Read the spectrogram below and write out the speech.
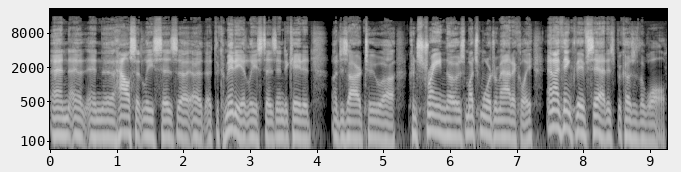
And, and the House, at least, has, uh, uh, at the committee, at least, has indicated a desire to uh, those much more dramatically. And I think they've said it's because of the wall.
